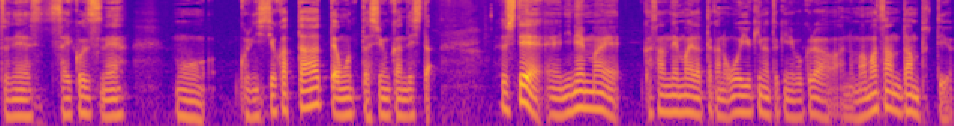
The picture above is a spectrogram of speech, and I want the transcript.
当ね最高ですね。もうこれにしてよかったって思った瞬間でした。そして、2年前か3年前だったかの大雪の時に僕らはあのママさんダンプっていう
